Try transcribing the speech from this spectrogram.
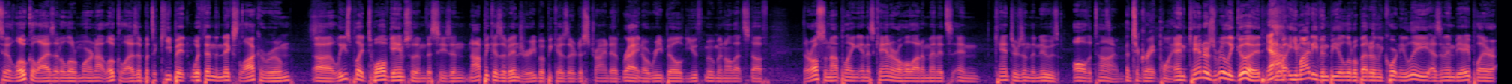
to localize it a little more, not localize it, but to keep it within the Knicks locker room, uh, Lee's played 12 games for them this season, not because of injury, but because they're just trying to Right. you know rebuild youth movement, all that stuff. They're also not playing Enes Kanter a whole lot of minutes, and Kanter's in the news all the time. That's a great point. And Kanter's really good. Yeah. He might, he might even be a little better than Courtney Lee as an NBA player.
